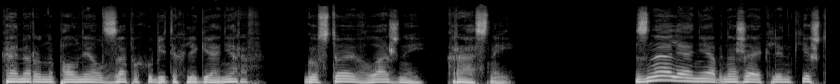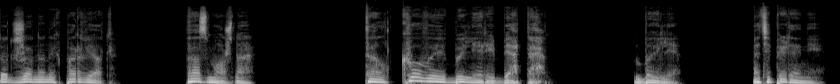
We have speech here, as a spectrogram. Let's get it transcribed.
Камеру наполнял запах убитых легионеров, густой, влажный, красный. Знали они, обнажая клинки, что Джонан их порвет? Возможно. Толковые были ребята. Были. А теперь они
